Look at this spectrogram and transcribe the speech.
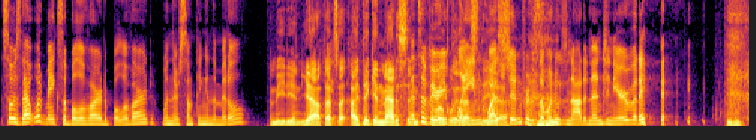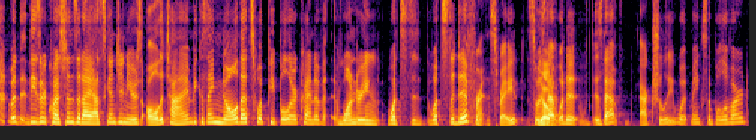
So is that what makes a boulevard a boulevard when there's something in the middle? A median, yeah. That's a, I think in Madison. That's a very plain the, uh, question from someone who's not an engineer, but I, Mm-hmm. but these are questions that I ask engineers all the time because I know that's what people are kind of wondering. What's the what's the difference, right? So is Yep. that what it is? That actually what makes a boulevard?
